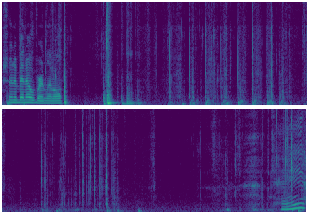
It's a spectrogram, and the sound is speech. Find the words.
Should have been over a little. Okay,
